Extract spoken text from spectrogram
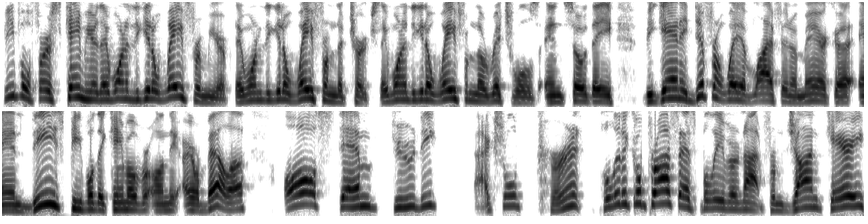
people first came here, they wanted to get away from Europe. They wanted to get away from the church. They wanted to get away from the rituals. And so they began a different way of life in America. And these people that came over on the Arabella all stem to the actual current political process, believe it or not, from John Kerry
